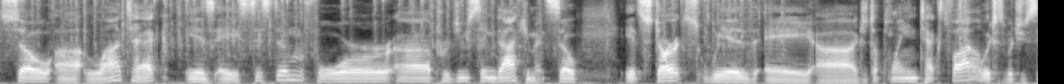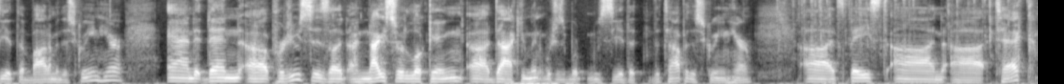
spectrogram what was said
So uh, LaTeX is a system for uh, producing documents. So it starts with a uh, just a plain text file, which is what you see at the bottom of the screen here, and it then uh, produces a, a, nicer looking uh, document, which is what we see at the, the top of the screen here. Uh, it's based on uh, TeX.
